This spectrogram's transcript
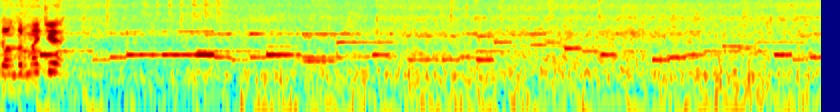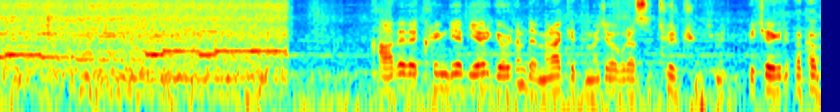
Dondurmacı. Kahve ve krem diye bir yer gördüm de merak ettim. Acaba burası Türk mü? Bir içeri gidip bakalım.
